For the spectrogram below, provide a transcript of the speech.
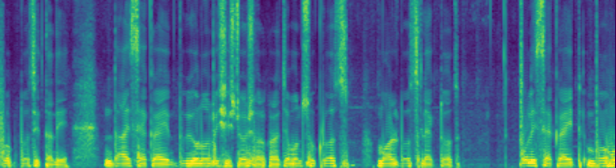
ফ্রুক্টোজ ইত্যাদি। ডাইস্যাক্রাইড দুই অণু বিশিষ্ট শর্করা, যেমন সুক্রোজ, মল্টোজ, ল্যাকটোজ। পলিস্যাক্রাইড বহু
